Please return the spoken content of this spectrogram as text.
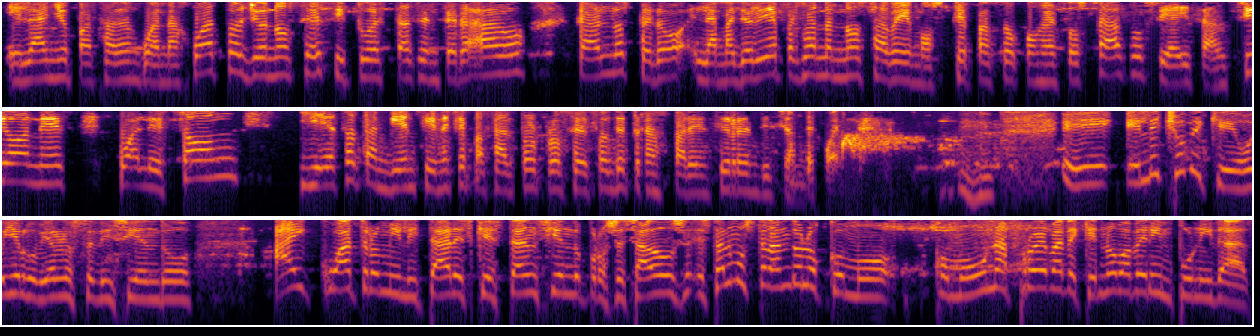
El año pasado en Guanajuato. Yo no sé si tú estás enterado, Carlos, pero la mayoría de personas no sabemos qué pasó con esos casos, si hay sanciones, cuáles son. Y eso también tiene que pasar por procesos de transparencia y rendición de cuentas. Eh, el hecho de que hoy el gobierno esté diciendo hay cuatro militares que están siendo procesados, están mostrándolo como, como una prueba de que no va a haber impunidad.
